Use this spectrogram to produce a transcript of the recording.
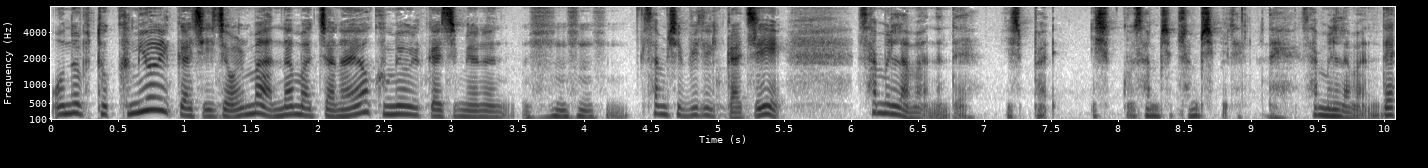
오늘부터 금요일까지 이제 얼마 안 남았잖아요. 금요일까지면은 31일까지 3일 남았는데 28, 29, 30, 31일. 네, 3일 남았는데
